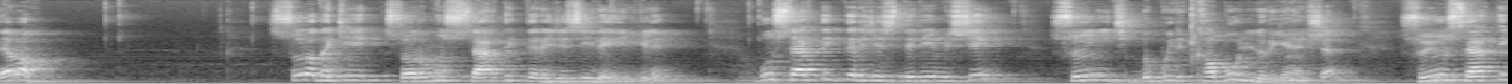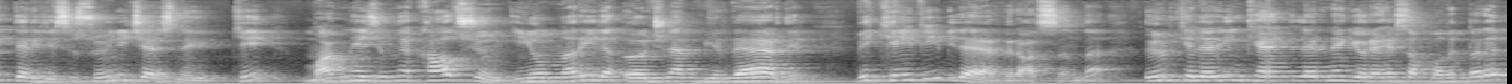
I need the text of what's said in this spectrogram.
Devam. Sıradaki sorumuz sertlik derecesi ile ilgili. Bu sertlik derecesi dediğimiz şey suyun iç bu bir kabuldür gençler. Suyun sertlik derecesi suyun içerisindeki magnezyum ve kalsiyum iyonlarıyla ölçülen bir değerdir ve keyfi bir değerdir aslında. Ülkelerin kendilerine göre hesapladıkları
